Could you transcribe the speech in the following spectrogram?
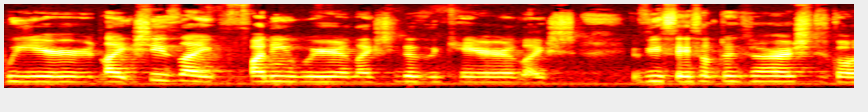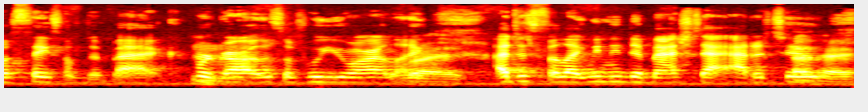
weird. Like she's like funny weird. Like she doesn't care. Like sh- if you say something to her, she's gonna say something back, Mhm. regardless of who you are. Like right. I just feel like we need to match that attitude. Okay.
